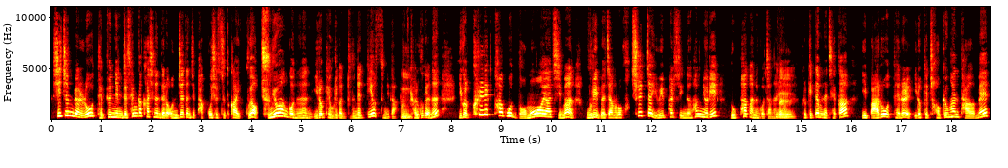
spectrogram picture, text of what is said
시즌별로 대표님들 생각하시는 대로 언제든지 바꾸실 수가 있고요. 중요한 거는 이렇게 우리가 눈에 띄었습니다. 그럼 음. 결국에는 이걸 클릭하고 넘어와야지만 우리 매장으로 확- 실제 유입할 수 있는 확률이 높아가는 거잖아요. 네, 그렇기 때문에 제가 이 마루 호텔을 이렇게 적용한 다음에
